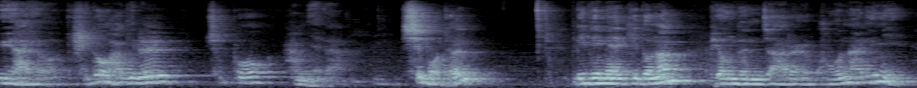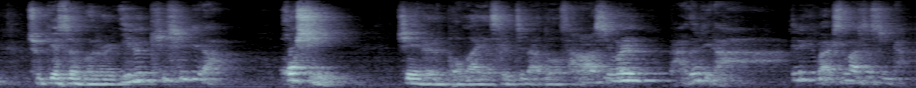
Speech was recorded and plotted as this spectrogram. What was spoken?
위하여 기도하기를 축복합니다. 15절 믿음의 기도는 병든 자를 구원하리니 주께서 그를 일으키시리라 혹시 죄를 범하였을지라도 사심을 받으리라 이렇게 말씀하셨습니다.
